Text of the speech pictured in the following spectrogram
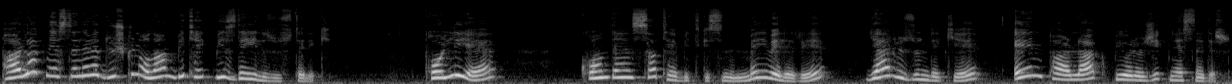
Parlak nesnelere düşkün olan bir tek biz değiliz üstelik. Polliye kondensate bitkisinin meyveleri yeryüzündeki en parlak biyolojik nesnedir.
